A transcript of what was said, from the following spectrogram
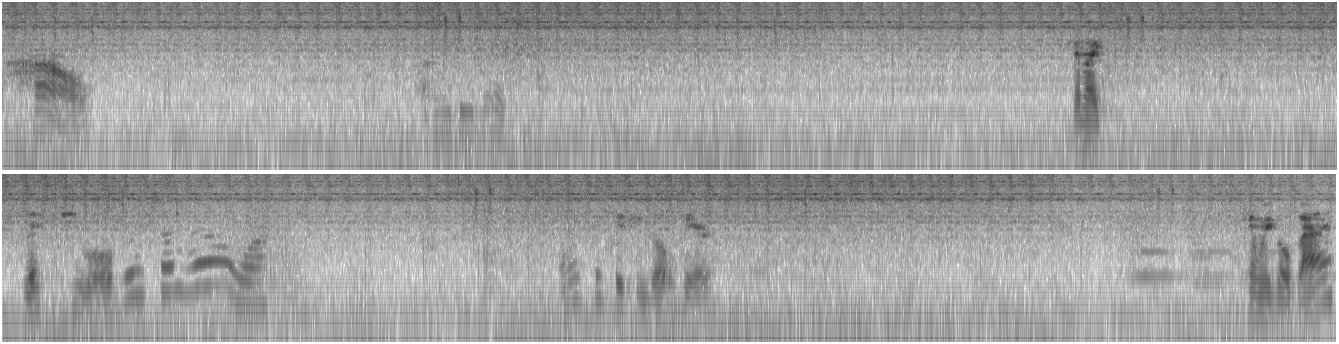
how, how do we do this? Can I lift you over somehow, or? I don't think we can go here. Can we go back?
